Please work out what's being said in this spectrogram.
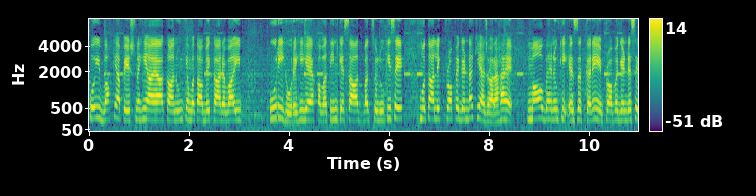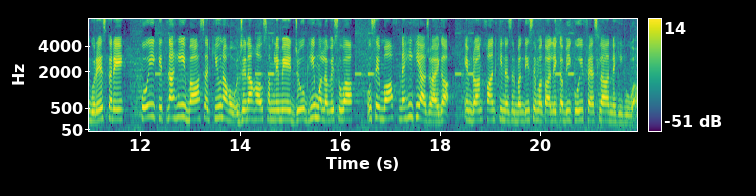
कोई वाक़ पेश नहीं आया। कानून के मुताबिक कार्रवाई पूरी हो रही है। खवतान के साथ बदसलूकी से मुतालिक प्रोपेगेंडा किया जा रहा है। माओ बहनों की इज़्ज़त करें, प्रोपेगेंडे से गुरेज करें। कोई कितना ही बासर क्यों ना हो, जिना हाउस हमले में जो भी मुलविस हुआ, उसे माफ़ नहीं किया जाएगा। इमरान खान की नज़रबंदी से मुतालिक अभी कोई फैसला नहीं हुआ।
